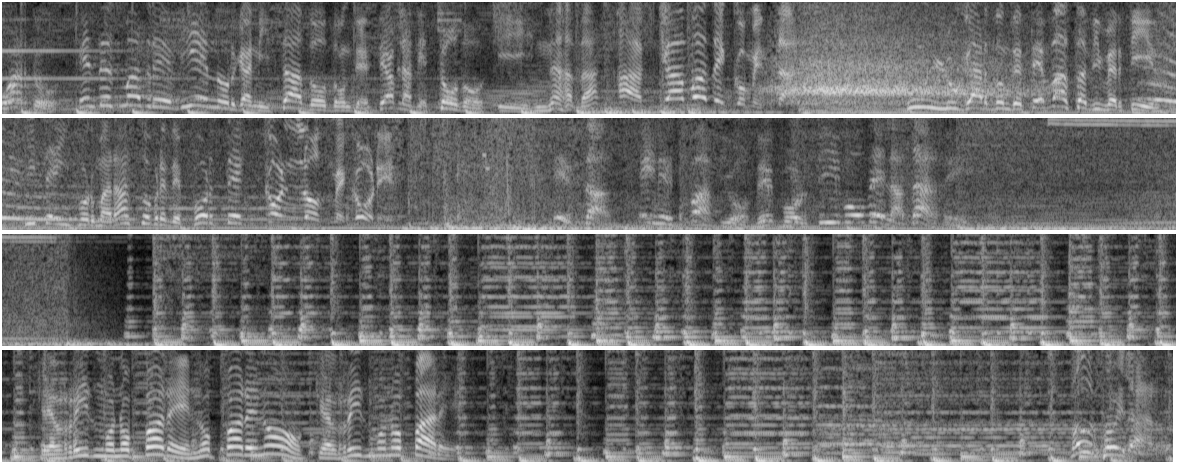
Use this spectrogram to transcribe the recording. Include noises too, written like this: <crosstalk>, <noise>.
cuarto. El desmadre bien organizado donde se habla de todo y nada acaba de comenzar. Un lugar donde te vas a divertir y te informarás sobre deporte con los mejores. Estás en Espacio Deportivo de la Tarde. Que el ritmo no pare, no pare, no, que el ritmo no pare. Vamos a.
